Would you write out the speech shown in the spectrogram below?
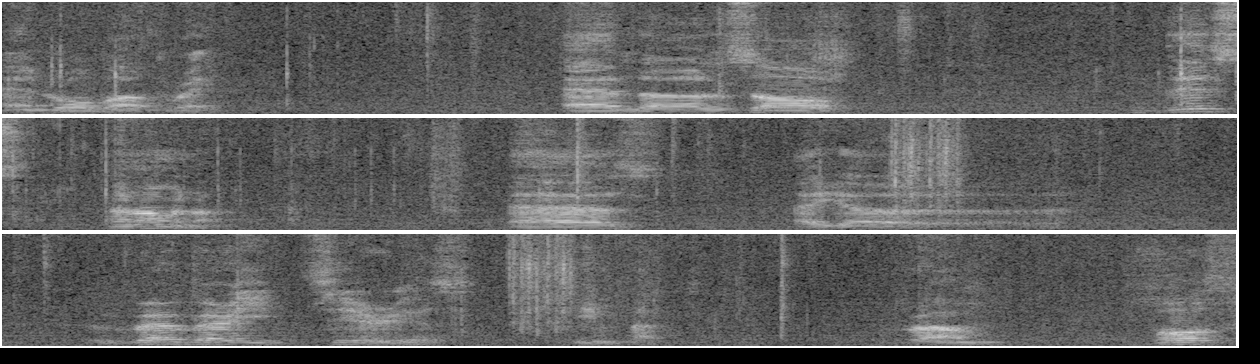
and robot rate. And uh, so this phenomenon has a uh, very, very serious impact from both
